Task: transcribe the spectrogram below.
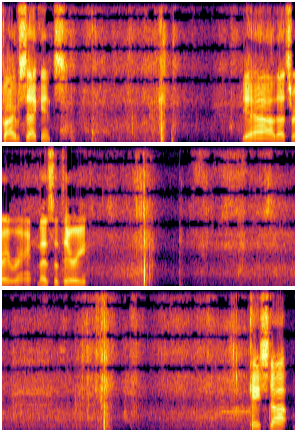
Five seconds. Yeah, that's right. That's the theory. Okay, stop.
